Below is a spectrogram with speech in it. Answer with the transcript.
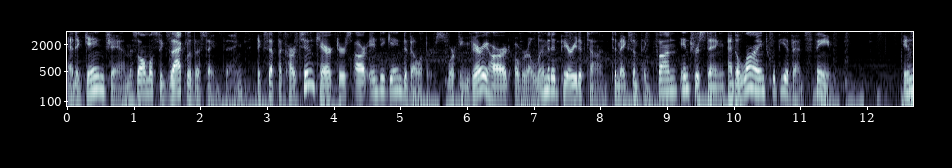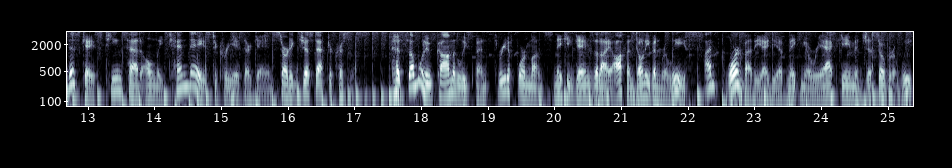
And a game jam is almost exactly the same thing, except the cartoon characters are indie game developers, working very hard over a limited period of time to make something fun, interesting, and aligned with the event's theme. In this case, teams had only 10 days to create their game, starting just after Christmas. As someone who commonly spends three to four months making games that I often don't even release, I'm floored by the idea of making a React game in just over a week.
